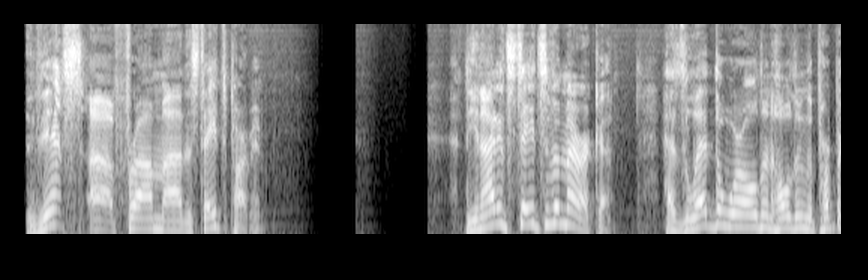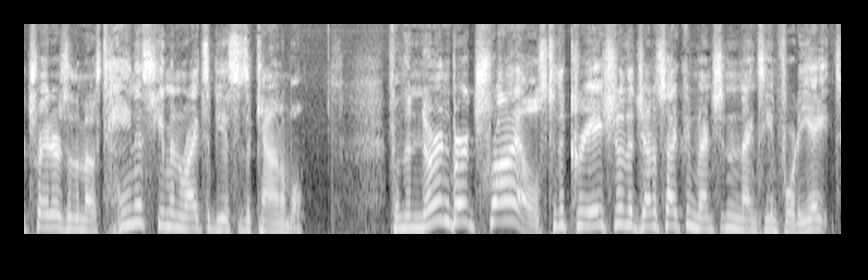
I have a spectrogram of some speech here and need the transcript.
This uh, from uh, the State Department. The United States of America has led the world in holding the perpetrators of the most heinous human rights abuses accountable. From the Nuremberg trials to the creation of the Genocide Convention in 1948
